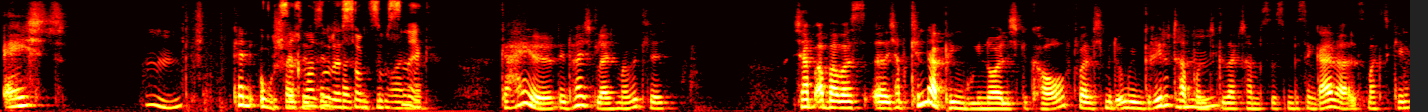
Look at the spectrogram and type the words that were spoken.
Echt? Hm. Kenn, oh, ich scheiße. Sag mal so, der Song zum Snack. Geil, den höre ich gleich mal, wirklich. Ich habe aber was, äh, ich habe Kinderpinguin neulich gekauft, weil ich mit irgendwem geredet habe mhm. und die gesagt haben, es ist ein bisschen geiler als Maxi King.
